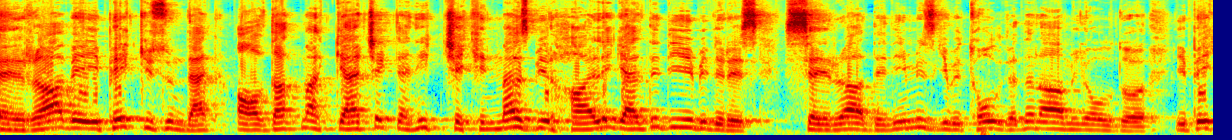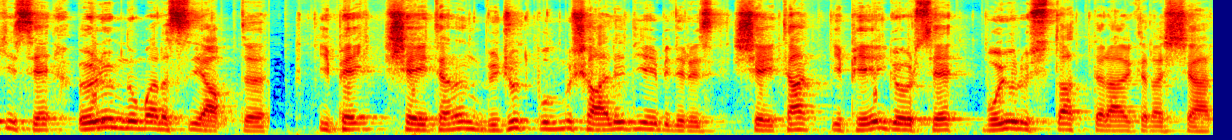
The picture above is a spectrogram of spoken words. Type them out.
Serra ve İpek yüzünden aldatmak gerçekten hiç çekinmez bir hale geldi diyebiliriz. Serra dediğimiz gibi Tolga'dan hamile oldu. İpek ise ölüm numarası yaptı. İpek şeytanın vücut bulmuş hali diyebiliriz. Şeytan İpek'i görse buyur üstad der arkadaşlar.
